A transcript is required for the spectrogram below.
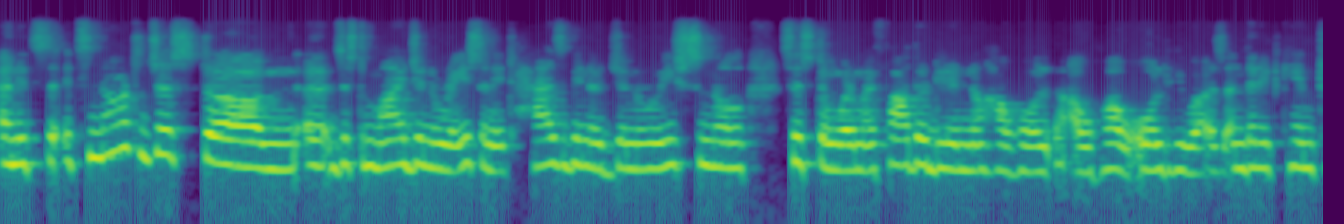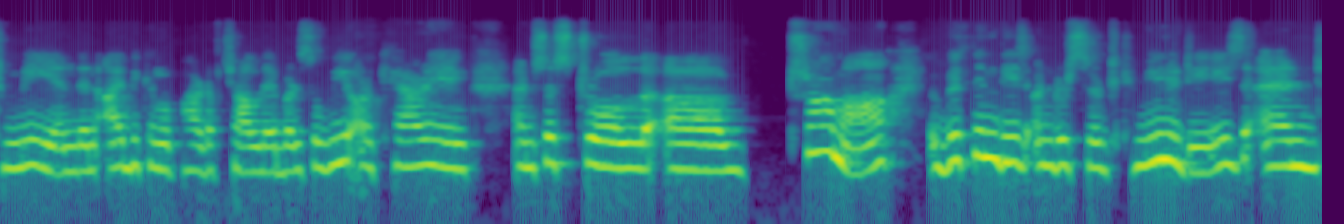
And it's it's not just um, uh, just my generation. It has been a generational system where my father didn't know how old how, how old he was and then it came to me and then i became a part of child labor. So we are carrying ancestral uh, trauma within these underserved communities and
